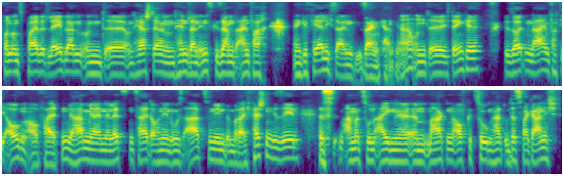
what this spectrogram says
von uns Private Labelern und, äh, und Herstellern und Händlern insgesamt einfach äh, gefährlich sein, sein kann. Ja? Und äh, ich denke, wir sollten da einfach die Augen aufhalten. Wir haben ja in der letzten Zeit auch in den USA zunehmend im Bereich Fashion gesehen, dass Amazon eigene ähm, Marken aufgezogen hat und das war gar nicht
